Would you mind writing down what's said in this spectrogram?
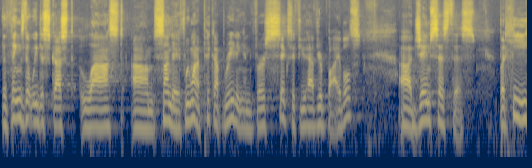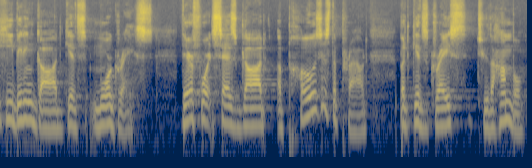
the things that we discussed last um, Sunday. If we want to pick up reading in verse 6, if you have your Bibles, uh, James says this But he, he being God, gives more grace. Therefore it says, God opposes the proud, but gives grace to the humble.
